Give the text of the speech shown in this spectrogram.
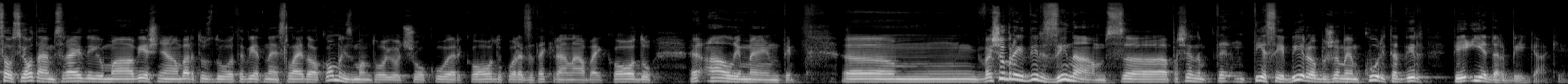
savus jautājumus raidījumā viesņām varat uzdot vietnē Slaido.com, izmantojot šo QR kodu, ko redzat ekrānā, vai kodu eh, alimenti. Um, vai šobrīd ir zināms par šiem tiesību ierobežojumiem, kuri tad ir tie iedarbīgākie?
